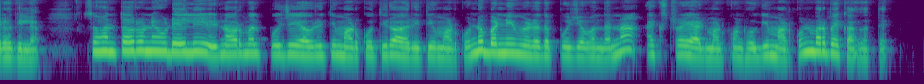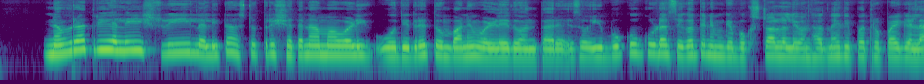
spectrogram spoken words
ಇರೋದಿಲ್ಲ. ಸೊ ಅಂಥವ್ರು ನೀವು ಡೈಲಿ ನಾರ್ಮಲ್ ಪೂಜೆ ಯಾವ ರೀತಿ ಮಾಡ್ಕೋತೀರೋ ಆ ರೀತಿ ಮಾಡಿಕೊಂಡು ಬನ್ನಿ ಮೇಡದ ಪೂಜೆ ಒಂದನ್ನು ಎಕ್ಸ್ಟ್ರಾ ಆ್ಯಡ್ ಮಾಡ್ಕೊಂಡು ಹೋಗಿ ಮಾಡ್ಕೊಂಡು ಬರಬೇಕಾಗತ್ತೆ. ನವರಾತ್ರಿಯಲ್ಲಿ ಶ್ರೀ ಲಲಿತಾ ಅಷ್ಟೋತ್ತರ ಶತನಾಮಾವಳಿ ಓದಿದರೆ ತುಂಬಾ ಒಳ್ಳೆಯದು ಅಂತಾರೆ. ಸೊ ಈ ಬುಕ್ಕು ಕೂಡ ಸಿಗುತ್ತೆ ನಿಮಗೆ ಬುಕ್ ಸ್ಟಾಲಲ್ಲಿ ಒಂದು ಹದಿನೈದು ಇಪ್ಪತ್ತು ರೂಪಾಯಿಗೆಲ್ಲ.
